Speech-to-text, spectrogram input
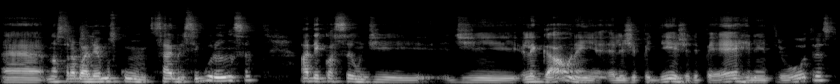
uh, nós trabalhamos com cibersegurança, adequação de, de legal, né? LGPD, GDPR, né? entre outras,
